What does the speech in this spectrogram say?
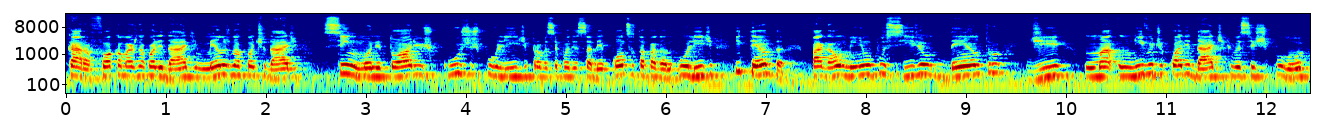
cara, foca mais na qualidade, menos na quantidade. Sim, monitore os custos por lead para você poder saber quanto você está pagando por lead e tenta pagar o mínimo possível dentro de uma, um nível de qualidade que você estipulou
